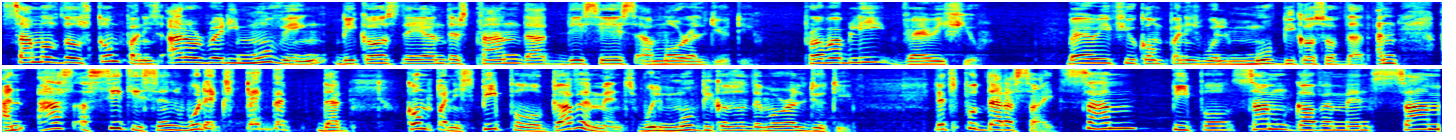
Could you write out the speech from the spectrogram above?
some of those companies are already moving because they understand that this is a moral duty. Probably very few. Very few companies will move because of that. And and us as citizens would expect that, that companies, people, governments will move because of the moral duty. Let's put that aside. Some people, some governments, some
